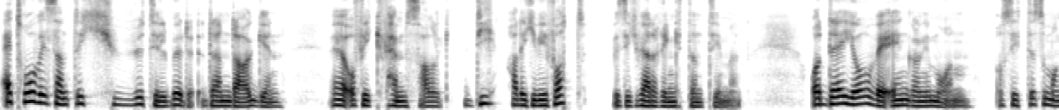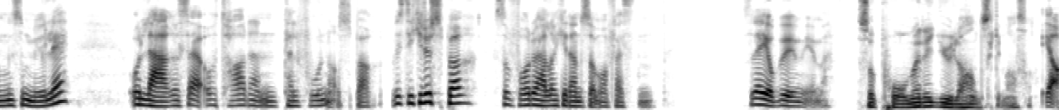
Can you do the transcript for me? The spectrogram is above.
Jeg tror vi sendte 20 tilbud den dagen eh, og fikk fem salg. De hadde ikke vi fått hvis ikke vi hadde ringt den timen. Og det gjør vi en gang i måneden, å sitte så mange som mulig og lære seg å ta den telefonen og spørre. Hvis ikke du spør, så får du heller ikke den sommerfesten. Så det jobber vi mye med. Så på med de gule hanskene, altså. Ja,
